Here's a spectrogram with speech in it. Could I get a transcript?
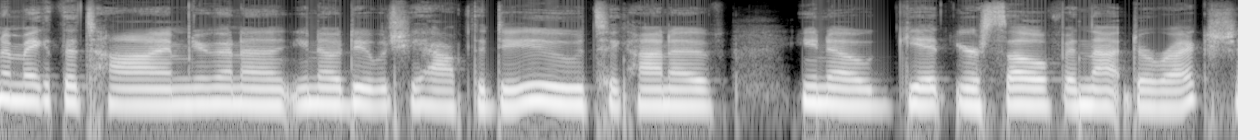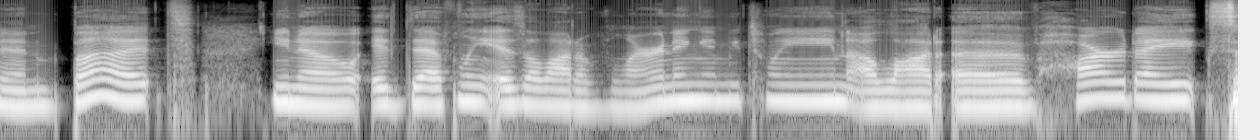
to make the time you're to you know do what you have to do to kind of you know get yourself in that direction but you know, it definitely is a lot of learning in between, a lot of heartaches.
